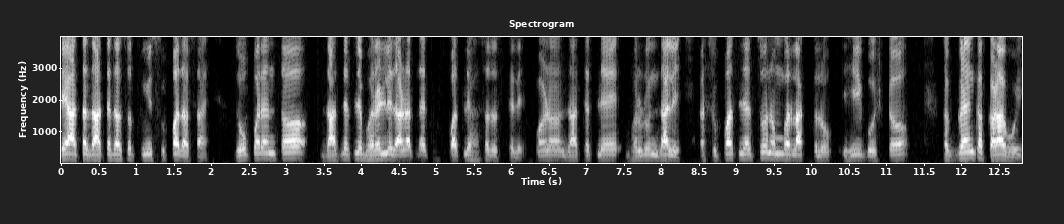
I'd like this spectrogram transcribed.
ते आता जात्यात असत तुम्ही सुपात असाय. जोपर्यंत जात्यातले भरडले जाणार नाहीत सुपातले हसत असतले. पण जात्यातले भरडून झाले का सुपातल्याचो नंबर लागतलो ही गोष्ट सगळ्यांका कळाक होई.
